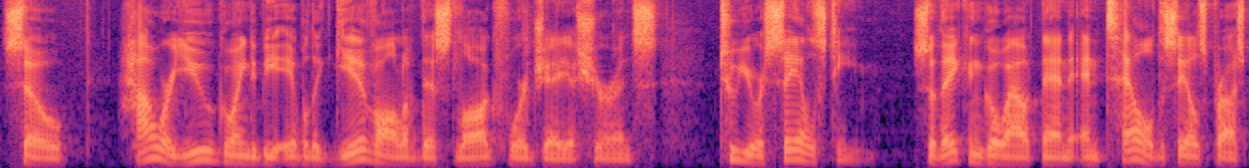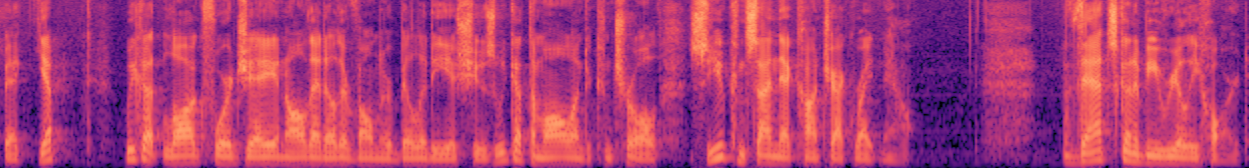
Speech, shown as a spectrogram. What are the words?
So how are you going to be able to give all of this Log4j assurance to your sales team so they can go out then and tell the sales prospect, yep, we got Log4j and all that other vulnerability issues. We got them all under control, so you can sign that contract right now. That's going to be really hard.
